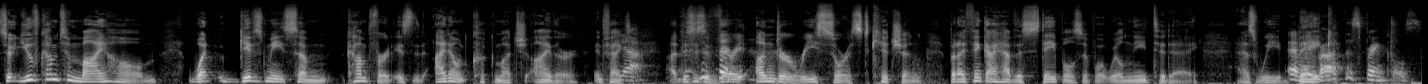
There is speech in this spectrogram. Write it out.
So you've come to my home. What gives me some comfort is that I don't cook much either. In fact, Yeah. uh, this is a very under resourced kitchen, but I think I have the staples of what we'll need today as we And bake. we brought the sprinkles.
